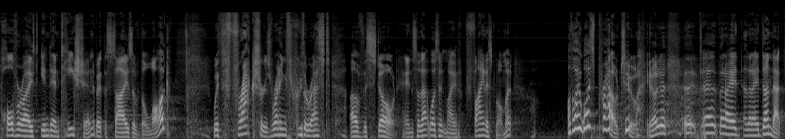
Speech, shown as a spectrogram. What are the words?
pulverized indentation about the size of the log with fractures running through the rest of the stone. And so that wasn't my finest moment. Although I was proud too, you know, uh, uh, that, I had, that I had done that.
